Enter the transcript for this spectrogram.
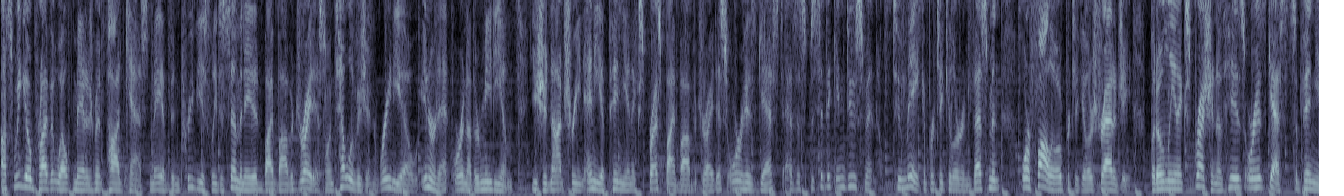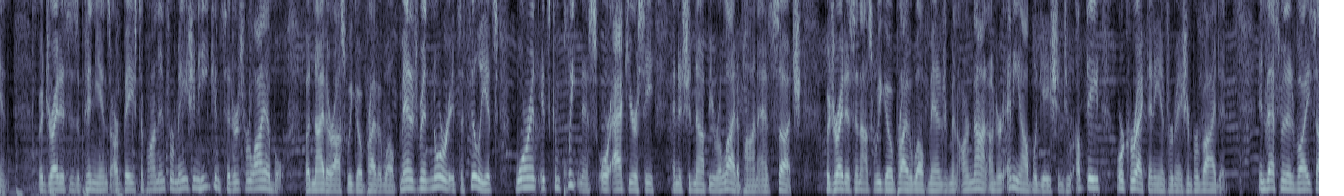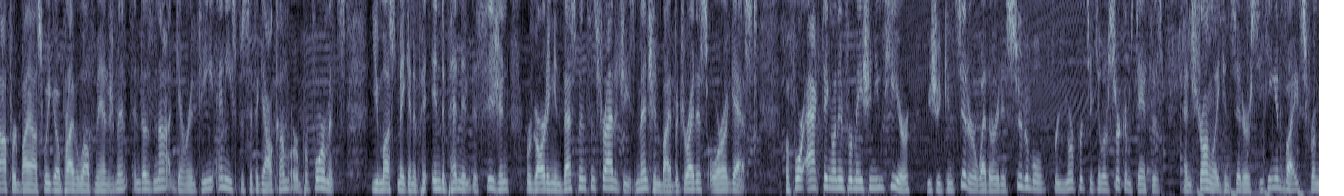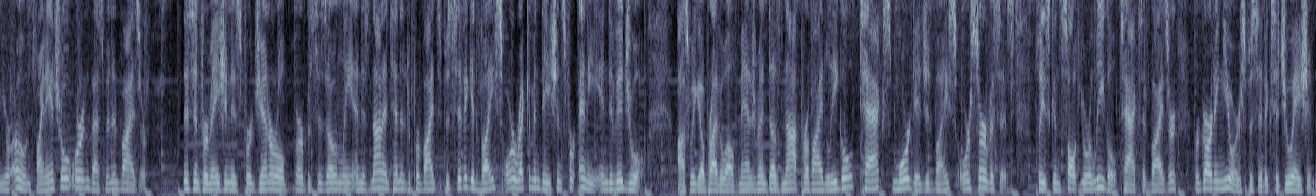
Oswego Private Wealth Management podcast may have been previously disseminated by Bob Bedritis on television, radio, internet, or another medium. You should not treat any opinion expressed by Bob Bedritis or his guest as a specific inducement to make a particular investment or follow a particular strategy, but only an expression of his or his guest's opinion. Bedritis' opinions are based upon information he considers reliable, but neither Oswego Private Wealth Management nor its affiliates warrant its completeness or accuracy, and it should not be relied upon as such. Bedritis and Oswego Private Wealth Management are not under any obligation to update or correct any information provided. Investment advice offered by Oswego Private Wealth Management and does not guarantee any specific outcome or performance. You must make an independent decision regarding investments and strategies mentioned by Bedritis or a guest. Before acting on information you hear, you should consider whether it is suitable for your particular circumstances and strongly consider seeking advice from your own financial or investment advisor. This information is for general purposes only and is not intended to provide specific advice or recommendations for any individual. Oswego Private Wealth Management does not provide legal, tax, mortgage advice, or services. Please consult your legal tax advisor regarding your specific situation.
